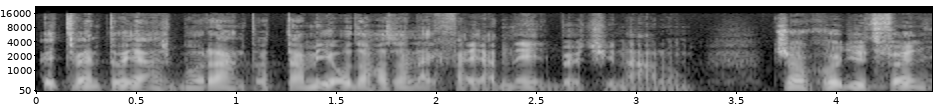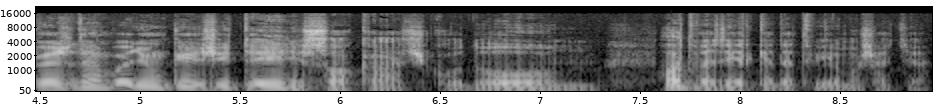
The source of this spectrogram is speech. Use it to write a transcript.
Ötven tojásból rántottam, mi odahaza legfeljebb négyből csinálunk. Csak hogy itt fenyvesden vagyunk, és itt én szakácskodom. Hadd vezérkedett Vilmos atya.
